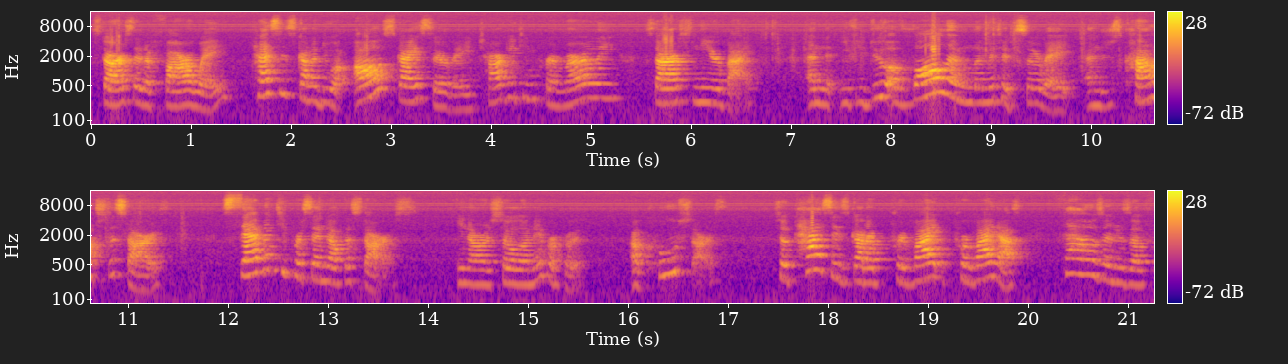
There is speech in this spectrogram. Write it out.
stars that are far away. TESS is going to do an all-sky survey targeting primarily stars nearby. And if you do a volume limited survey and just count the stars, 70% of the stars in our solar neighborhood are cool stars. So TESS is gonna provide provide us thousands of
